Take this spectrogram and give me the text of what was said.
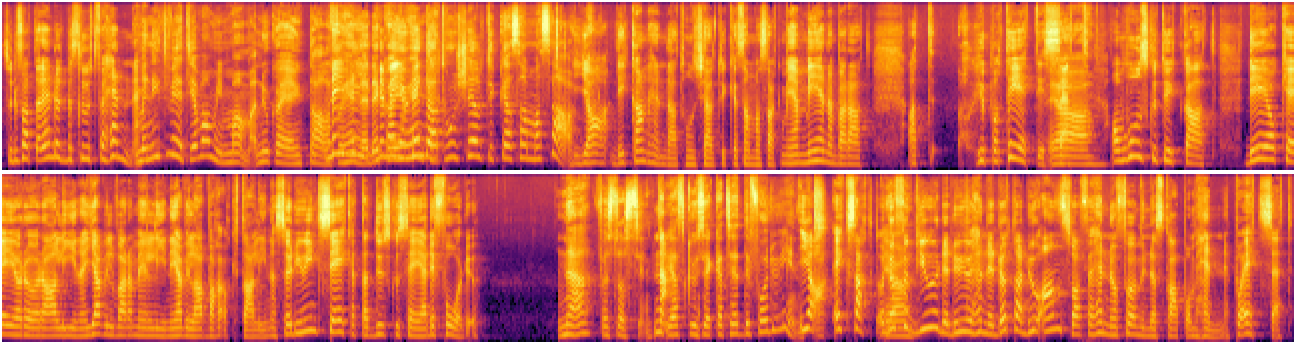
Så du fattar ändå ett beslut för henne. Men inte vet jag vad min mamma, nu kan jag ju inte tala Nej, för henne. Det nej, kan ju hända tänker- att hon själv tycker samma sak. Ja, det kan hända att hon själv tycker samma sak. Men jag menar bara att, att hypotetiskt Ja. sett, om hon skulle tycka att det är okej att röra Alina, jag vill vara med Alina, jag vill vakta Alina, så är det ju inte säkert att du skulle säga det får du. Nej, förstås inte. Nej. Jag skulle säkert säga att det får du inte. Ja, exakt. Och då Ja. förbjuder du ju henne, då tar du ansvar för henne och förmyndarskap om henne på ett sätt.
